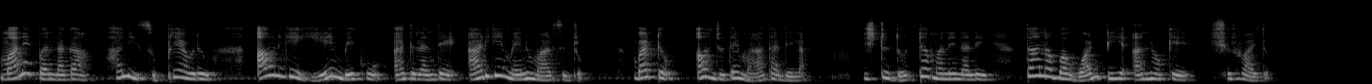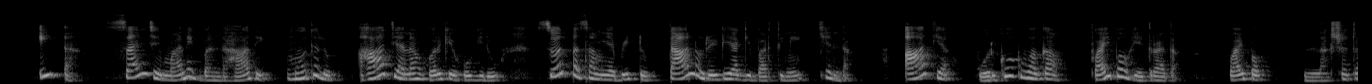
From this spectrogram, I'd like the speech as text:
ಮನೆಗೆ ಬಂದಾಗ ಅಲ್ಲಿ ಸುಪ್ರಿಯ ಅವರು, ಅವನಿಗೆ ಏನು ಬೇಕು ಅದರಂತೆ ಅಡುಗೆ ಮೆನು ಮಾಡಿಸಿದ್ರು. ಬಟ್ ಅವನ ಜೊತೆ ಮಾತಾಡಲಿಲ್ಲ. ಇಷ್ಟು ದೊಡ್ಡ ಮನೆಯಲ್ಲಿ ತಾನೊಬ್ಬ ಒಂಟಿ ಅನ್ನೋಕೆ ಶುರುವಾಯಿತು. ಈತ ಸಂಜೆ ಮನೆಗೆ ಬಂದ ಹಾದಿ ಮೊದಲು ಆದ್ಯನ ಹೊರಗೆ ಹೋಗಿರು. ಸ್ವಲ್ಪ ಸಮಯ ಬಿಟ್ಟು ತಾನು ರೆಡಿಯಾಗಿ ಬರ್ತೀನಿ ಎಂದ. ಆದ್ಯ ಹೊರಗೋಗುವಾಗ ವೈಭವ್ ಹೆದರಾದ ವೈಭವ್, ನಕ್ಷತ್ರ,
